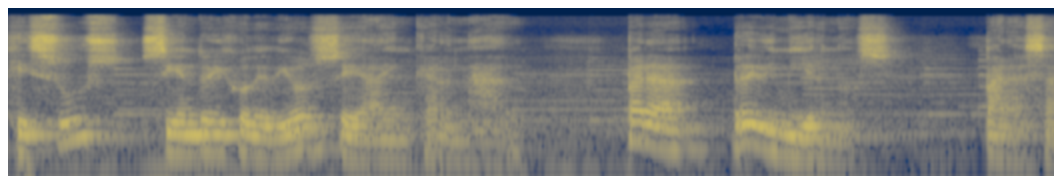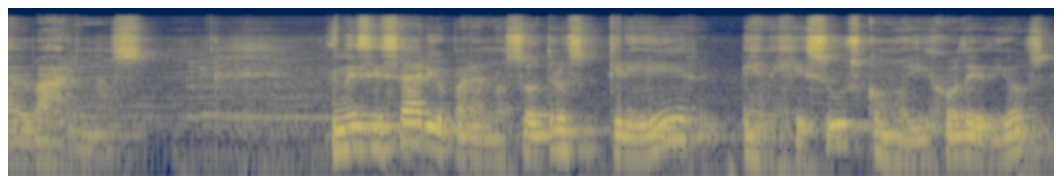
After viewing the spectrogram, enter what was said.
Jesús, siendo Hijo de Dios, se ha encarnado para redimirnos, para salvarnos. Es necesario para nosotros creer en Jesús como Hijo de Dios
